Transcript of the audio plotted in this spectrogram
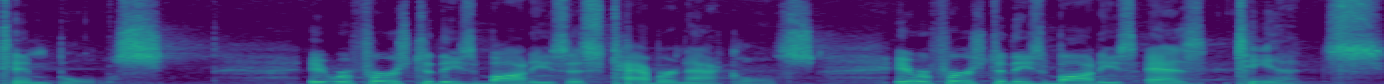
temples. It refers to these bodies as tabernacles. It refers to these bodies as tents.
